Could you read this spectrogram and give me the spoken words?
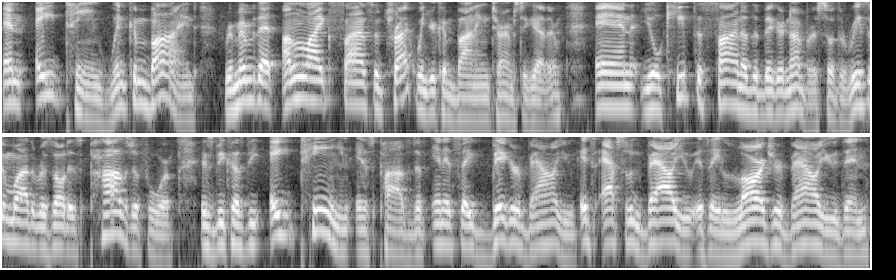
and 18 when combined. Remember that unlike sign subtract when you're combining terms together, and you'll keep the sign of the bigger number. So the reason why the result is positive 4 is because the 18 is positive and it's a bigger value. Its absolute value is a larger value than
